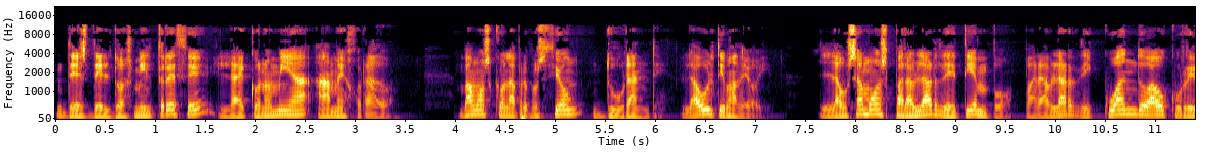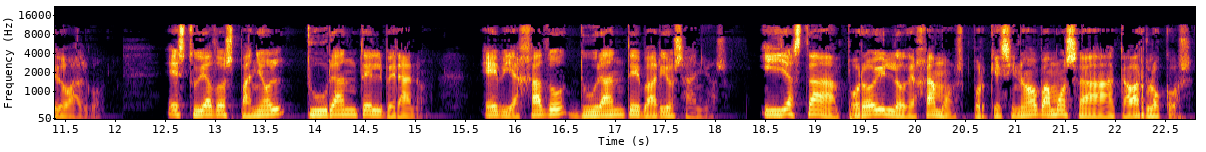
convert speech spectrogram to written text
Desde el 2013 la economía ha mejorado. Vamos con la preposición durante, la última de hoy. La usamos para hablar de tiempo, para hablar de cuándo ha ocurrido algo. He estudiado español durante el verano. He viajado durante varios años. Y ya está, por hoy lo dejamos, porque si no vamos a acabar locos.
